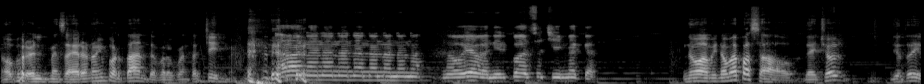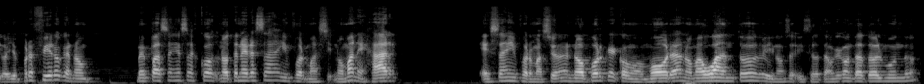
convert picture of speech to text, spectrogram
No, pero el mensajero no es importante, pero cuenta el chisme. No, no, no, no, no, no, no, no, no. No voy a venir con ese chisme acá. No, a mí no me ha pasado. De hecho, yo te digo, yo prefiero que no me pasen esas cosas, no tener esas informaciones, no manejar esas informaciones, no porque como Mora no me aguanto y, no sé, y se lo tengo que contar a todo el mundo,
